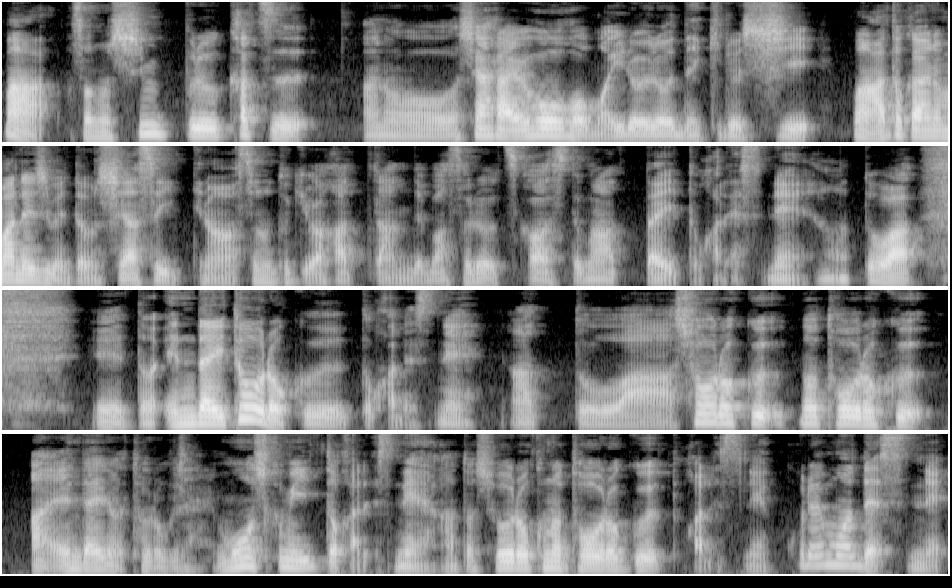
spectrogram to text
まあ、そのシンプルかつあの、支払い方法もいろいろできるし、まあ、後からのマネジメントもしやすいっていうのは、その時分かったんで、まあ、それを使わせてもらったりとかですね。あとは、えっ、ー、と、演題登録とかですね。あとは、小6の登録あ、演題の登録じゃない。申し込みとかですね。あと、小6の登録とかですね。これもですね、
